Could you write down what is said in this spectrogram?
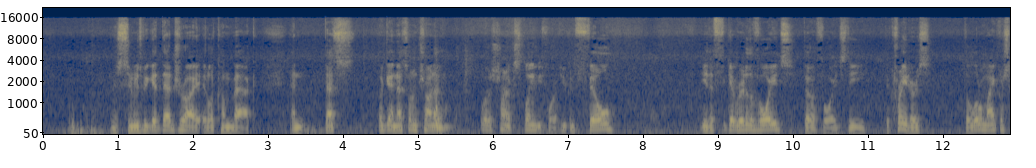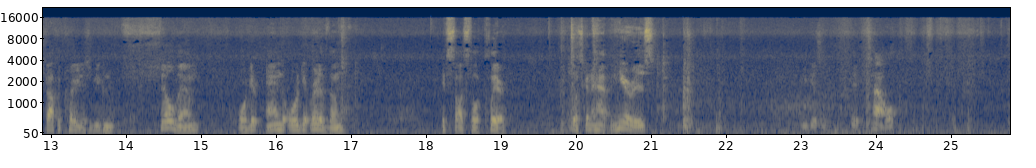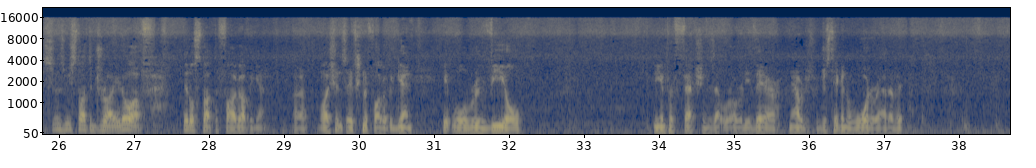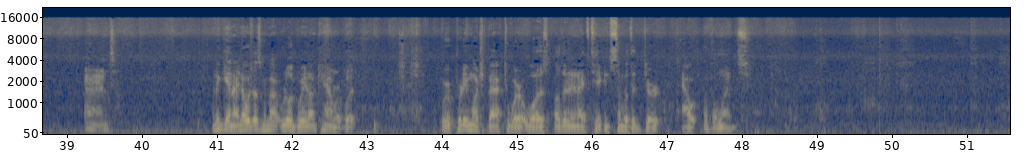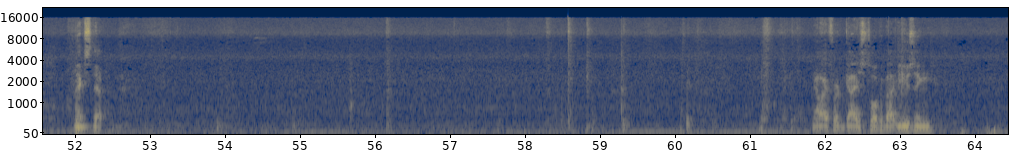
And as soon as we get that dry, it'll come back. And that's, again, that's what I'm trying to, what I was trying to explain before. If you can fill, either get rid of the voids, the voids, the, the craters, the little microscopic craters, if you can fill them, or get, and or get rid of them, it starts to look clear. What's going to happen here is we get some thick towel. As soon as we start to dry it off, it'll start to fog up again. Uh, well, I shouldn't say it's going to fog up again. It will reveal the imperfections that were already there. Now we're just, we're just taking the water out of it. And, and again, I know it doesn't come out real great on camera, but we're pretty much back to where it was, other than I've taken some of the dirt out of the lens. Next step. Now I've heard guys talk about using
